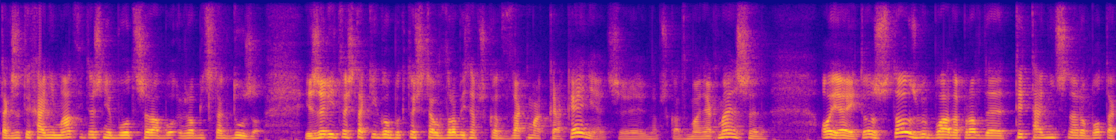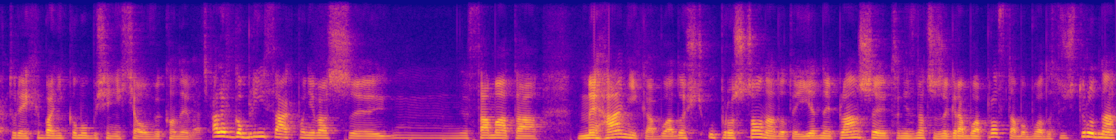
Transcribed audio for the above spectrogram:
także tych animacji też nie było trzeba robić tak dużo. Jeżeli coś takiego by ktoś chciał zrobić na przykład w Zack McCrakenie, czy na przykład w Maniac Mansion, ojej, to już, to już by była naprawdę tytaniczna robota, której chyba nikomu by się nie chciało wykonywać. Ale w Goblinsach, ponieważ sama ta mechanika była dość uproszczona do tej jednej planszy, co nie znaczy, że gra była prosta, bo była dosyć trudna.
